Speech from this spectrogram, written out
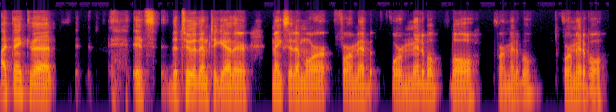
I think that it's the two of them together makes it a more formid- formidable, formidable, formidable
